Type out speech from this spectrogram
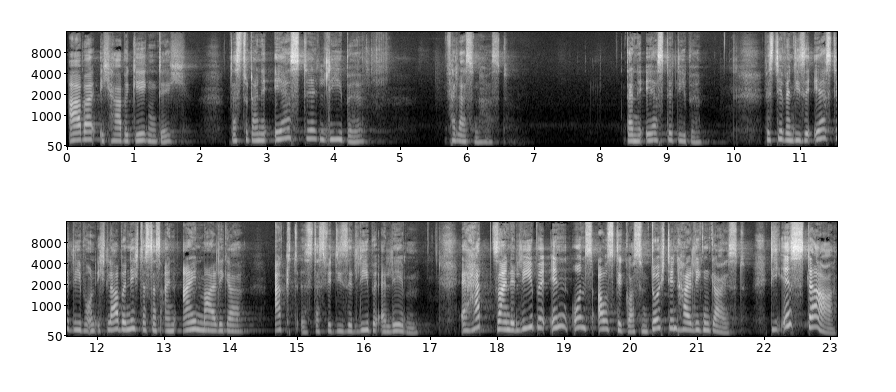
aber ich habe gegen dich, dass du deine erste Liebe verlassen hast. Deine erste Liebe. Wisst ihr, wenn diese erste Liebe, und ich glaube nicht, dass das ein einmaliger Akt ist, dass wir diese Liebe erleben. Er hat seine Liebe in uns ausgegossen durch den Heiligen Geist. Die ist da.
